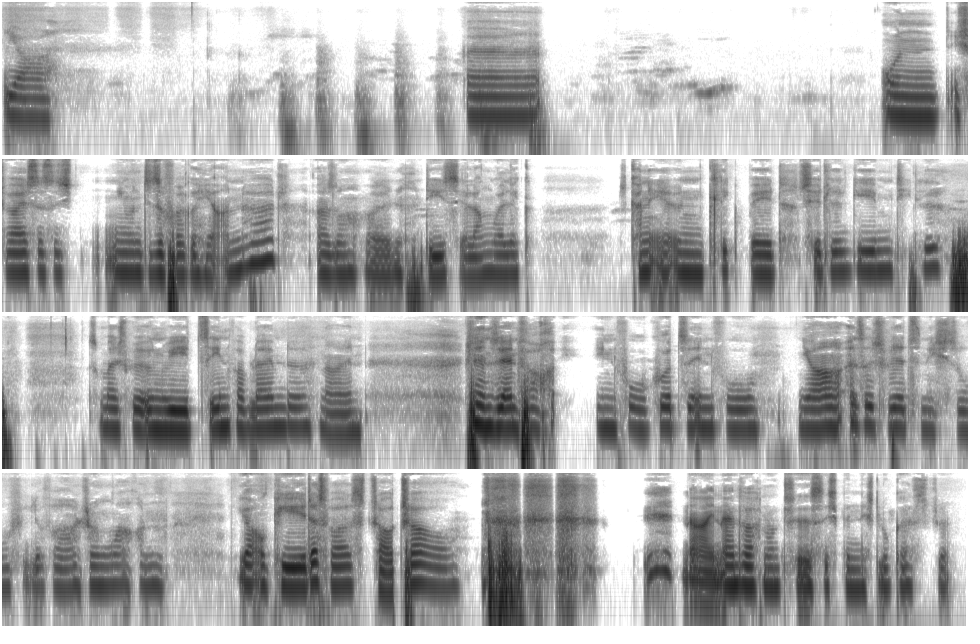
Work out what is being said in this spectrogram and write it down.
Ja. Äh, und ich weiß, dass ich niemand diese Folge hier anhört. Also, weil die ist sehr langweilig. Ich kann ihr einen Clickbait-Titel geben, Titel. Zum Beispiel irgendwie zehn verbleibende. Nein. Nennen sie einfach Info, kurze Info. Ja, also ich will jetzt nicht so viele Verarschungen machen. Ja, okay, das war's. Ciao, ciao. Nein, einfach nur Tschüss. Ich bin nicht Lukas. Tschüss.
